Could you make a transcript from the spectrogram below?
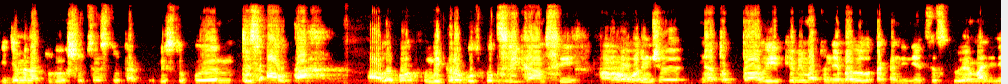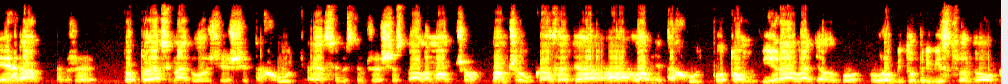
ideme na tú dlhšiu cestu, tak vystupujem z auta alebo mikrobusku, zvykám si, ale hovorím, že mňa to baví, keby ma to nebavilo, tak ani necestujem, ani nehrám, takže toto je asi najdôležitejšie, tá chuť a ja si myslím, že ešte stále mám čo, mám čo ukázať a, a hlavne tá chuť potom vyrávať alebo urobiť dobrý výsledok,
